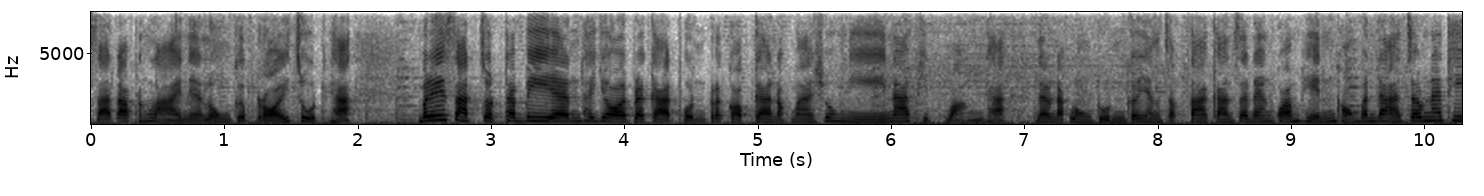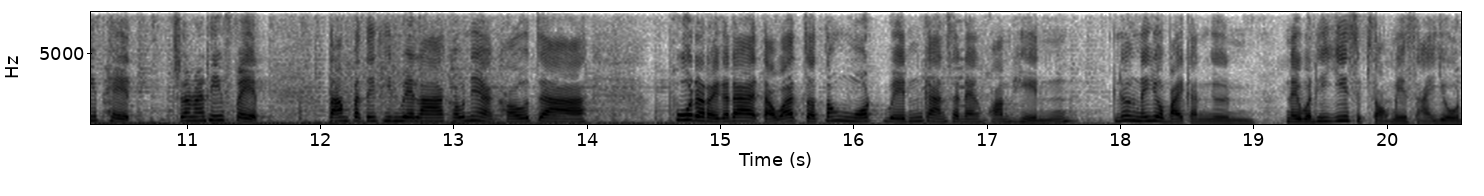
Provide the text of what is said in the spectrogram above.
สตาร์ทอัพทั้งหลายเนี่ยลงเกือบร้อยจุดค่ะบริษัทจดทะเบียนทยอยประกาศผลประกอบการออกมาช่วงนี้น่าผิดหวังค่ะ แล้วนักลงทุนก็ยังจับตาการแสดงความเห็นของบรรดาเจ้าหน้าที่เพจเจ้าหน้าที่เฟดตามปฏิทินเวลาเขาเนี่ยเขาจะ พูดอะไรก็ได้ แต่ว่าจะต้องงดเว้นการแสดงความเห็นเรื่องนโยบายการเงิน ในวันที่ 22 เมษายน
